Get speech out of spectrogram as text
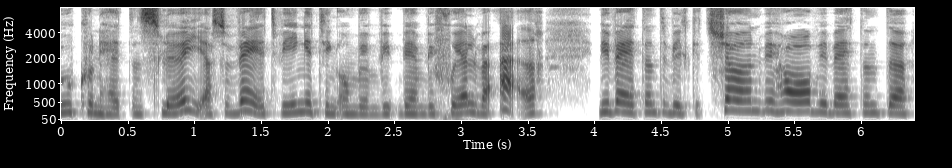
okunnighetens slöja så vet vi ingenting om vem vi, vem vi själva är. Vi vet inte vilket kön vi har, vi vet inte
